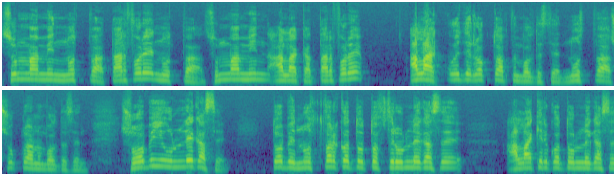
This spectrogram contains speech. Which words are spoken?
সুম্মা মিন নোৎপা তারপরে নোৎপা সুম্মা মিন আলাকা, তারপরে আলাক, ওই যে রক্ত আপনি বলতেছেন নোৎপা শুক্রাণু বলতেছেন, সবই উল্লেখ আছে। তবে নুৎফার কত তফসির উল্লেখ আছে? আলাকের কত উল্লেখ আছে?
